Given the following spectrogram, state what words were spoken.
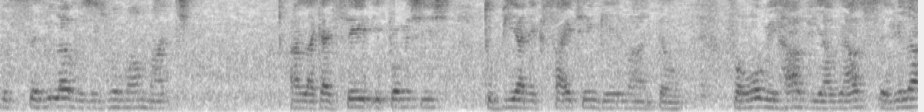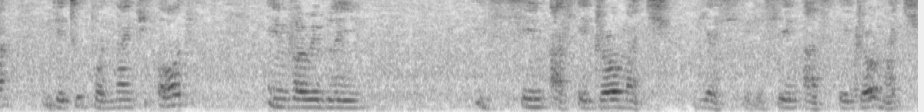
the Sevilla versus Roma match, and like I said, it promises to be an exciting game. And um, from what we have here, we have Sevilla with a 2.90 odd. Invariably, it's seen as a draw match yes, it is seen as a draw match.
